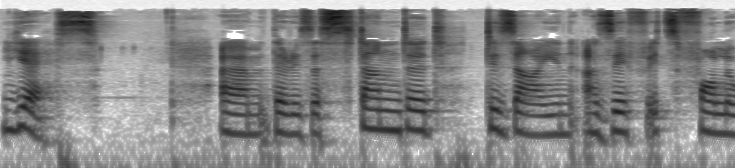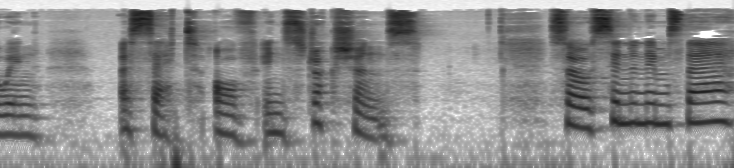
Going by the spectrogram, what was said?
yes. Um, there is a standard design as if it's following a set of instructions. So, synonyms there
